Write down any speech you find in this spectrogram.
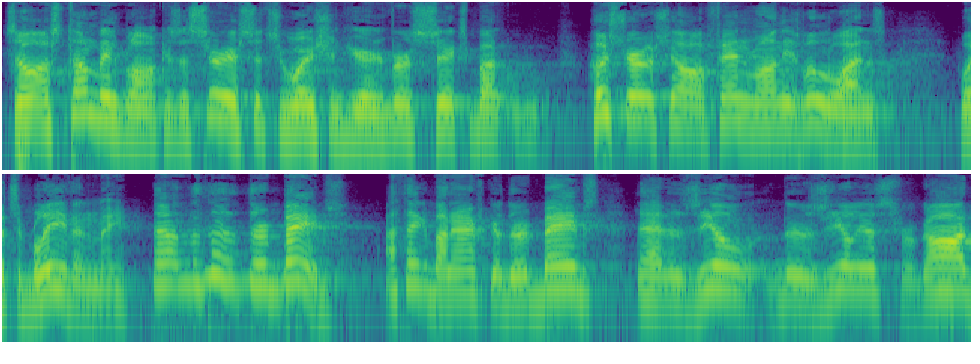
So, a stumbling block is a serious situation here in verse 6. But whosoever shall offend one of these little ones which believe in me. Now, they're, babes. I think about Africa. They're babes that have zeal, they're zealous for God,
